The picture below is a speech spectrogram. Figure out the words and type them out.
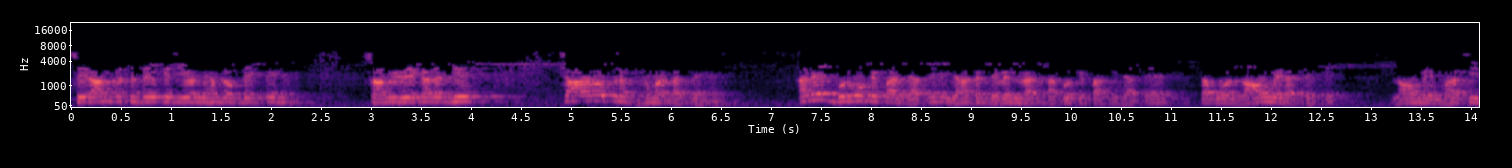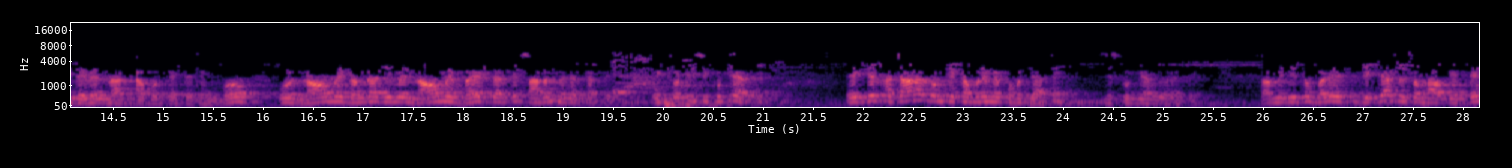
श्री रामकृष्ण देव के जीवन में हम लोग देखते हैं, स्वामी विवेकानंद जी चारों तरफ़ भ्रमण करते हैं। अनेक गुरुओं के पास जाते हैं, यहाँ तक देवेंद्र नाथ ठाकुर के पास भी जाते हैं, तब वो नाव में रहते थे। नाव में महर्षि देवेंद्र नाथ ठाकुर कहते थे उनको वो नाव में गंगा जी में नाव में बैठ करके साधन भजन करते थे। एक छोटी सी कुटिया थी। एक दिन अचानक उनके कमरे में पहुँच जाते हैं, जिस कुटिया में वो रहते स्वामी जी तो बड़े जिज्ञासु स्वभाव के थे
